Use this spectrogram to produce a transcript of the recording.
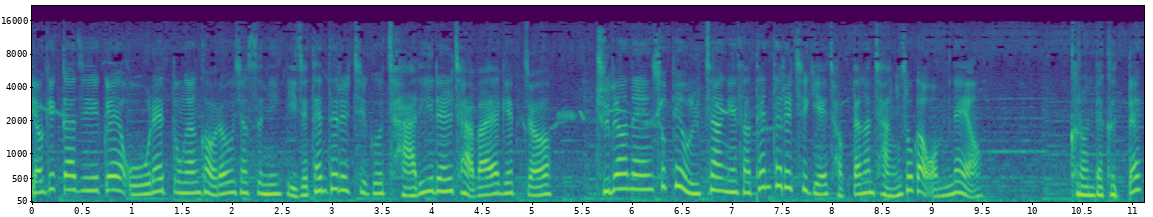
여기까지 꽤 오랫동안 걸어오셨으니 이제 텐트를 치고 자리를 잡아야겠죠. 주변엔 숲이 울창해서 텐트를 치기에 적당한 장소가 없네요. 그런데 그때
